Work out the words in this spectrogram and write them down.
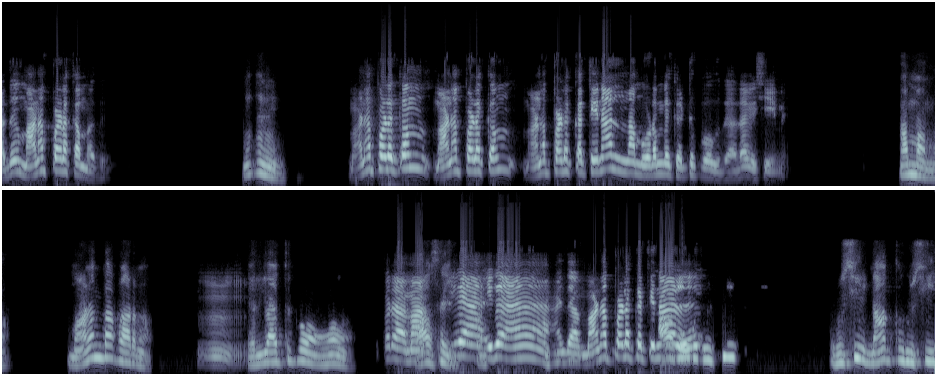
அது மனப்பழக்கம் அது. மனப்பழக்கம் மனப்பழக்கம் மனப்பழக்கத்தினால் நம்ம உடம்பு கெட்டு போகுது. அதான் விஷயமே. ஆமா ஆமா மனம்தான் காரணம். எல்லாத்துக்கும் அந்த மனப்பழக்கத்தினால் ருசி. நாக்கு ருசி.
